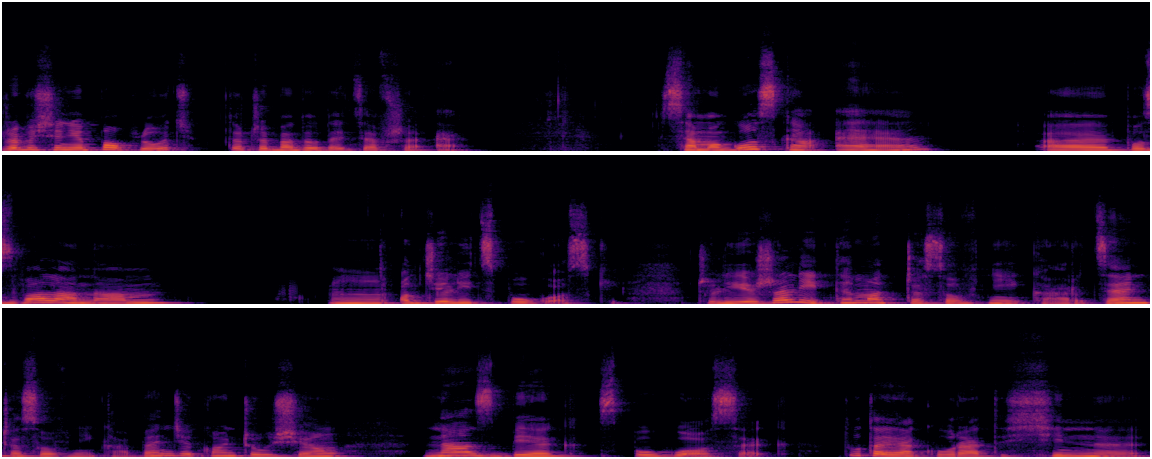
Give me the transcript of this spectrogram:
żeby się nie popluć, to trzeba dodać zawsze e. Samogłoska e, e pozwala nam mm, oddzielić spółgłoski. Czyli jeżeli temat czasownika, rdzeń czasownika będzie kończył się na zbieg spółgłosek, tutaj akurat siny,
